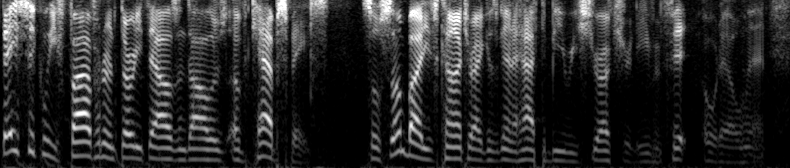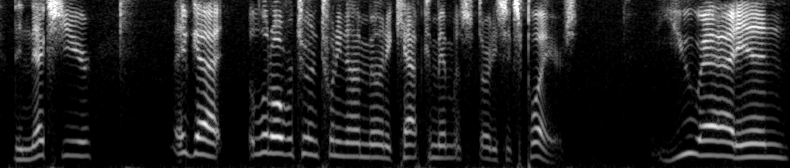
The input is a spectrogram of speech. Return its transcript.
basically $530,000 of cap space. So somebody's contract is going to have to be restructured to even fit Odell in. The next year, they've got a little over 229 million in cap commitments for 36 players. You add in,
